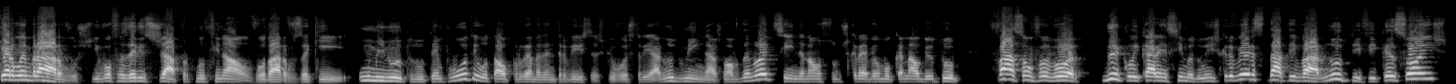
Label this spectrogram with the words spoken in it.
Quero lembrar-vos, e vou fazer isso já, porque no final vou dar-vos aqui um minuto do tempo útil, o tal programa de entrevistas que eu vou estrear no domingo às nove da noite. Se ainda não subscrevem o meu canal de YouTube, façam favor de clicar em cima do inscrever-se, de ativar notificações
